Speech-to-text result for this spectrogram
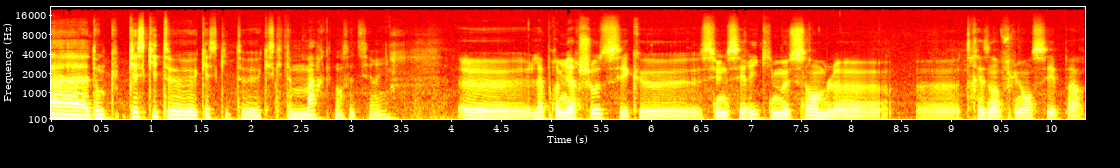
Euh, donc, qu'est-ce qui te, qu'est-ce qui te, qu'est-ce qui te marque dans cette série? Euh, la première chose, c'est que c'est une série qui me semble euh, très influencée par,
